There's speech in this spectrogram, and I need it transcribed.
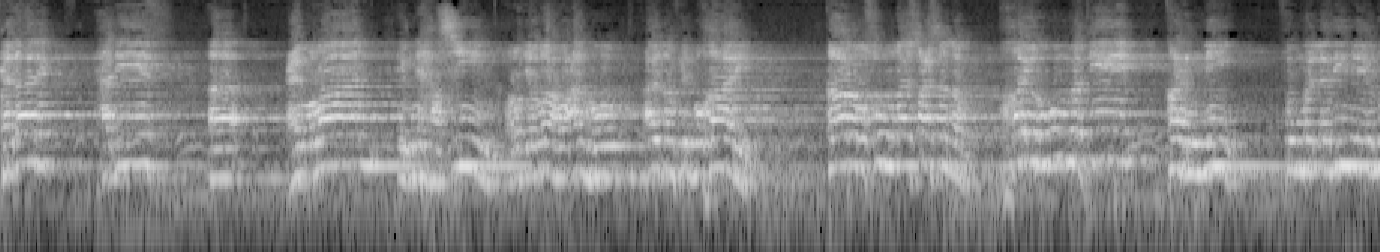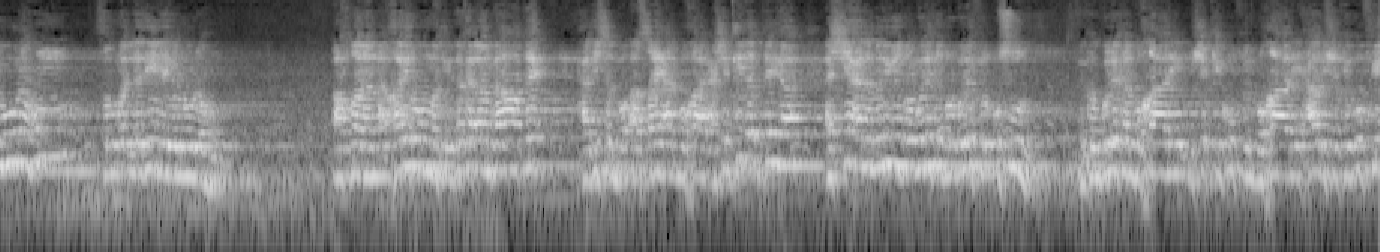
كذلك حديث آه، عمران بن حصين رضي الله عنه أيضا في البخاري. قال رسول الله صلى الله عليه وسلم خير أمتي قرني ثم الذين يلونهم ثم الذين يلونهم. أفضل خير أمتي ده كلام قاطع حديث صحيح البخاري. عشان كده بتلقى الشيعة لما يجي يضربوا لك يضربوا لك في الأصول. يقول لك البخاري يشككوك في البخاري يحاولوا يشككوك في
